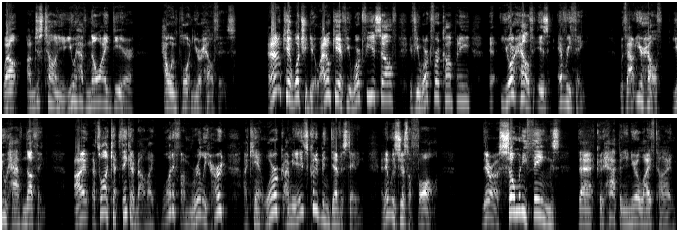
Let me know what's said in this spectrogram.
Well, I'm just telling you, you have no idea how important your health is. And I don't care what you do. I don't care if you work for yourself, if you work for a company, eh, your health is everything. Without your health, you have nothing. I that's all I kept thinking about. I'm like, what if I'm really hurt? I can't work. I mean, this could have been devastating. And it was just a fall. There are so many things that could happen in your lifetime.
